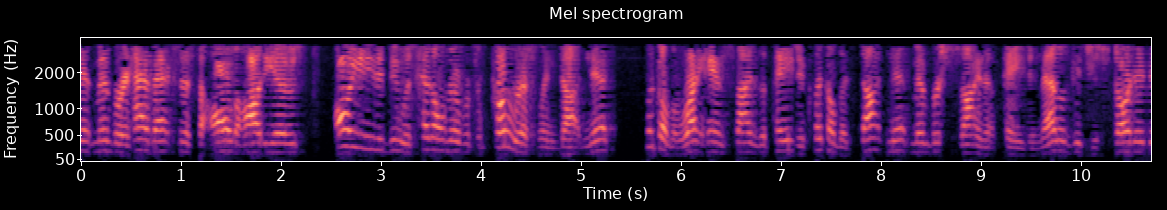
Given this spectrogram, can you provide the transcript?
.NET member and have access to all the audios, all you need to do is head on over to ProWrestling.net, click on the right-hand side of the page, and click on the .NET member sign-up page, and that'll get you started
